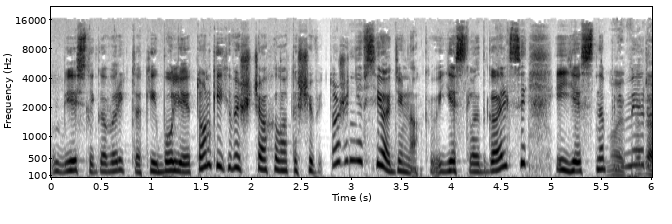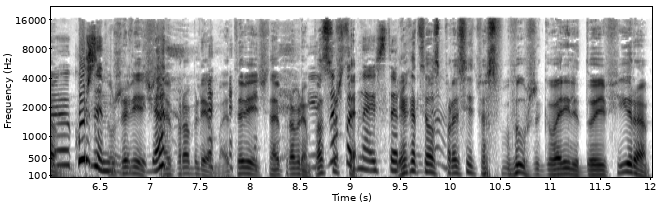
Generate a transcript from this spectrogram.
если говорить о таких более тонких вещах, латыши ведь тоже не все одинаковые. Есть латгальцы и есть, например, ну, это, курземники. Это уже вечная да? проблема. Это вечная проблема. Послушайте, я хотел спросить вас, вы уже говорили до эфира,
